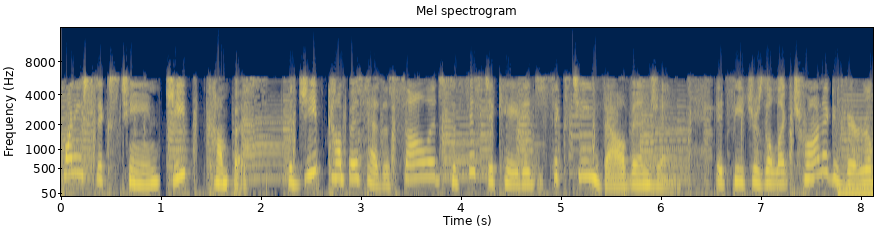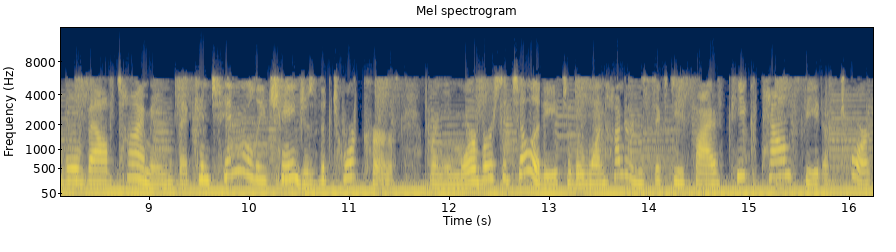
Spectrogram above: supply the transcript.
2016 Jeep Compass. The Jeep Compass has a solid, sophisticated 16-valve engine. It features electronic variable valve timing that continually changes the torque curve, bringing more versatility to the 165 peak pound-feet of torque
